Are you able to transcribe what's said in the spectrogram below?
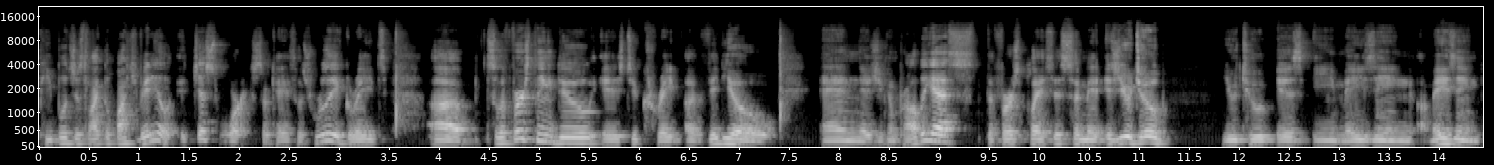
people just like to watch video. It just works, okay? So it's really great. Uh, so the first thing to do is to create a video. And as you can probably guess, the first place to submit is YouTube. YouTube is amazing, amazing.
